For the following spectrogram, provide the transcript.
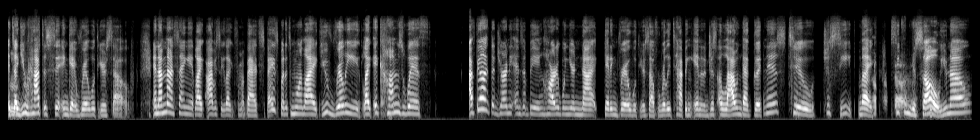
It's like you mm-hmm. have to sit and get real with yourself. And I'm not saying it like obviously like from a bad space, but it's more like you really like it comes with I feel like the journey ends up being harder when you're not getting real with yourself, really tapping in and just allowing that goodness to just seep, like oh seep from your soul, you know?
